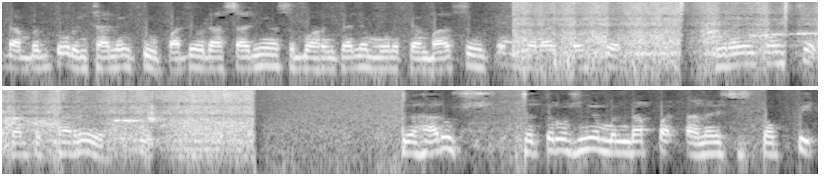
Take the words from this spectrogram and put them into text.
dan bentuk rencana itu. Pada dasarnya sebuah rencana menggunakan bahasa untuk menerai konsep uraian konsep dan perkara. Seharus seterusnya mendapat analisis topik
